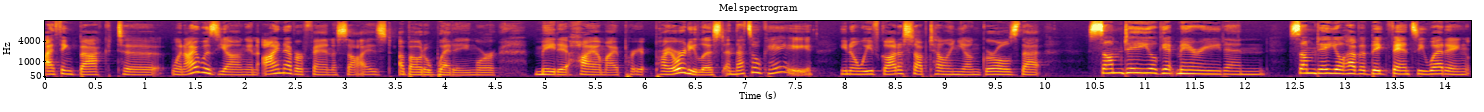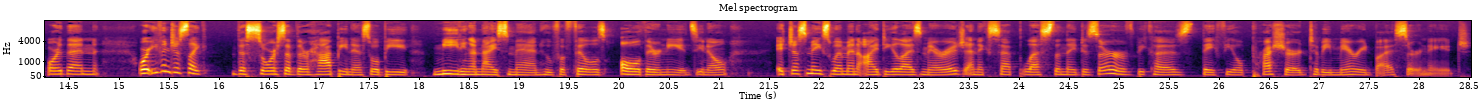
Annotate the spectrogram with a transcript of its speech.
I think back to when I was young and I never fantasized about a wedding or made it high on my pri- priority list, and that's okay. You know, we've got to stop telling young girls that someday you'll get married and someday you'll have a big fancy wedding, or then, or even just like the source of their happiness will be meeting a nice man who fulfills all their needs, you know? It just makes women idealize marriage and accept less than they deserve because they feel pressured to be married by a certain age.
